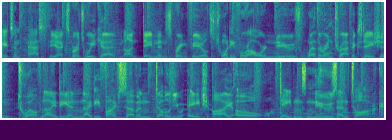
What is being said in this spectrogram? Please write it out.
It's an Ask the Experts weekend on Dayton and Springfield's 24 hour news, weather, and traffic station. 1290 and 95.7 WHIO. Dayton's News and Talk.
